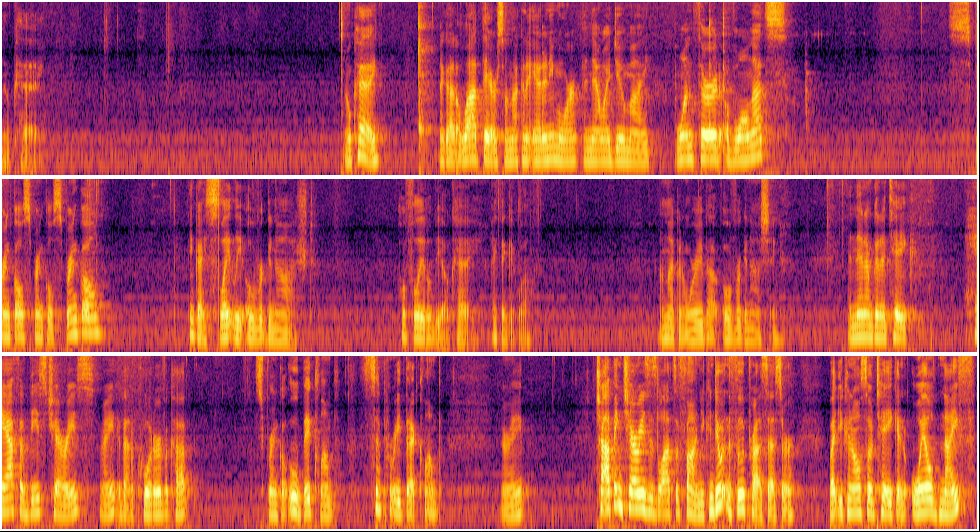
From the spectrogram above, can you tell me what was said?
Okay. Okay. I got a lot there, so I'm not going to add any more. And now I do my one third of walnuts. Sprinkle, sprinkle, sprinkle. I think I slightly over ganached. Hopefully it'll be okay. I think it will. I'm not going to worry about over ganaching. And then I'm going to take half of these cherries, right, about a quarter of a cup. Sprinkle, ooh, big clump. Separate that clump, all right. Chopping cherries is lots of fun. You can do it in the food processor, but you can also take an oiled knife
